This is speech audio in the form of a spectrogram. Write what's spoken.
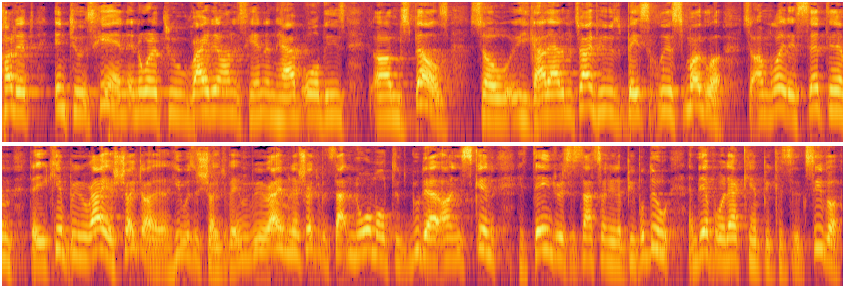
cut it into his hand in order to write it on his hand and have all these um, spells. So he got out of Mitzrayim. He was basically a smuggler. So Amalei, they said to him that you can't bring raya shaita. He was a shaita. He was a shaita. It's not normal to do that on his skin. It's dangerous. It's not something that people do, and therefore that can't be considered ksiva.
